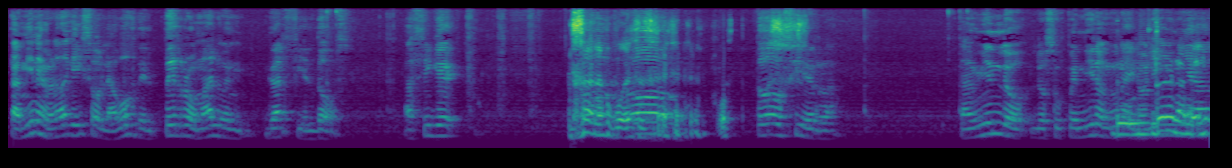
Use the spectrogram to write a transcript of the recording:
también es verdad que hizo la voz del perro malo en Garfield 2. Así que no puede todo, ser. todo cierra. También lo, lo suspendieron de una aerolínea.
